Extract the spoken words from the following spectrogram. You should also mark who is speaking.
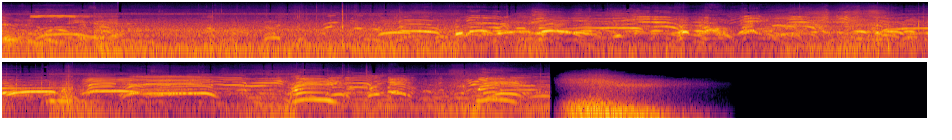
Speaker 1: Ooh.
